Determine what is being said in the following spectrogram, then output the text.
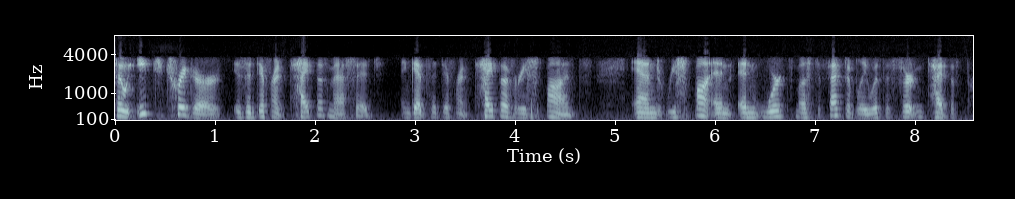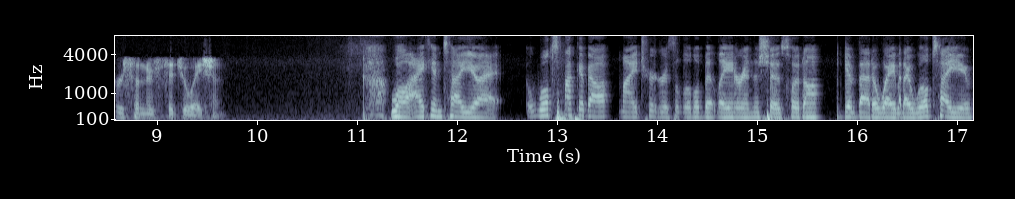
So each trigger is a different type of message and gets a different type of response and respond and, and works most effectively with a certain type of person or situation. Well, I can tell you, I we'll talk about my triggers a little bit later in the show, so I don't give that away. But I will tell you,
